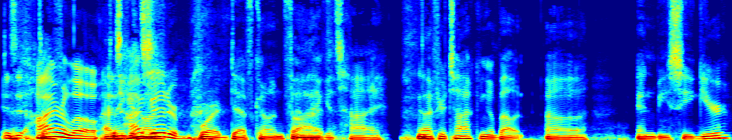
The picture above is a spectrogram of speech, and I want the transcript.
Is it high or low? I Is high it's- good or We're at DEF CON I 5. think it's high. Now, if you're talking about uh, NBC gear,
